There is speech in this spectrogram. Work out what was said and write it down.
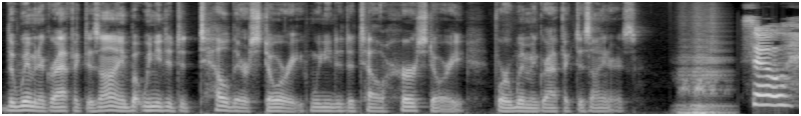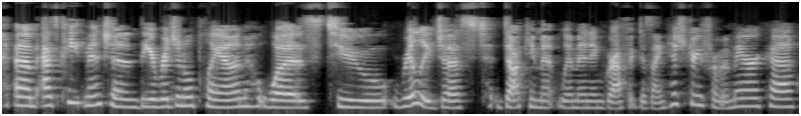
the women in graphic design, but we needed to tell their story. We needed to tell her story for women graphic designers. So, um, as Pete mentioned, the original plan was to really just document women in graphic design history from America.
